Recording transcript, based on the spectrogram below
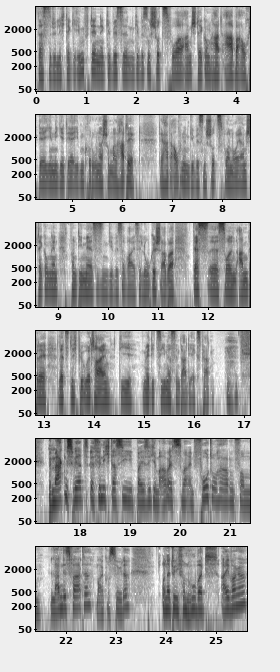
dass natürlich der Geimpfte eine gewisse, einen gewissen Schutz vor Ansteckung hat, aber auch derjenige, der eben Corona schon mal hatte, der hat auch einen gewissen Schutz vor Neuansteckungen. Von dem her ist es in gewisser Weise logisch, aber das äh, sollen andere letztlich beurteilen. Die Mediziner sind da die Experten. Bemerkenswert äh, finde ich, dass Sie bei sich im Arbeitszimmer ein Foto haben vom Landesvater, Markus Söder, und natürlich von Hubert Aiwanger.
